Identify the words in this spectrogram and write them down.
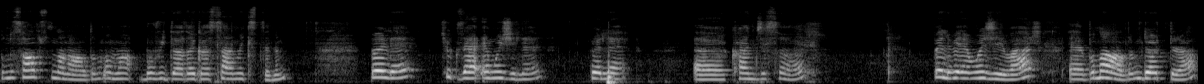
Bunu Samsung'dan aldım ama bu videoda göstermek istedim. Böyle çok güzel emojili böyle e, kancası var. Böyle bir emoji var. E, bunu aldım 4 lira.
